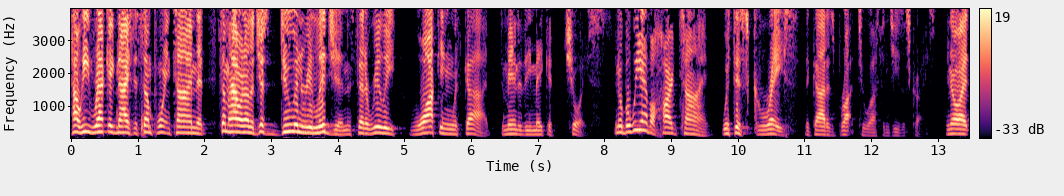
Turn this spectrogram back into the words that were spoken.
How he recognized at some point in time that somehow or another just doing religion instead of really walking with God demanded he make a choice. You know, but we have a hard time with this grace that God has brought to us in Jesus Christ. You know, I,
